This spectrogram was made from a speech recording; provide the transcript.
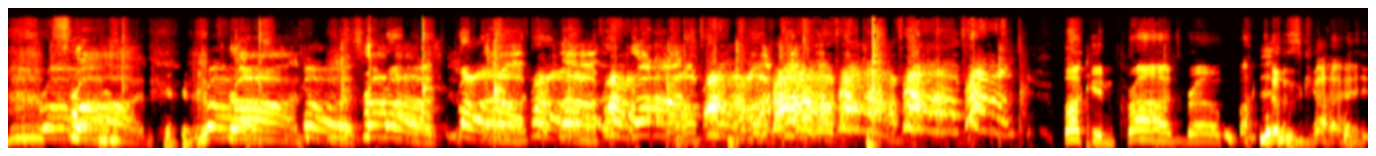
Fraud! Fraud! Fraud! Fraud! Fraud! Fraud! Fraud! Fucking frauds, bro. Fuck those guys.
